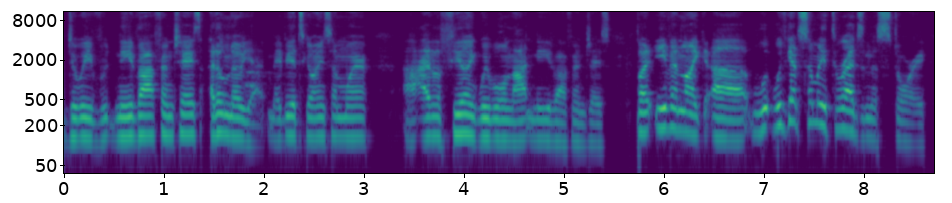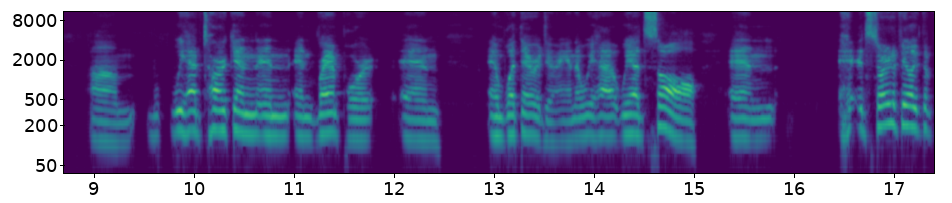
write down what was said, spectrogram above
do we need Rafa and Chase? I don't know yet. Maybe it's going somewhere. Uh, I have a feeling we will not need Rafa and Chase. But even like uh, w- we've got so many threads in this story. Um, we had Tarkin and and Rampart and and what they were doing, and then we had we had Saul and it's starting to feel like the,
